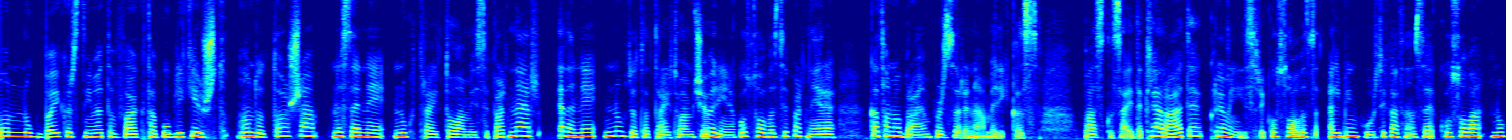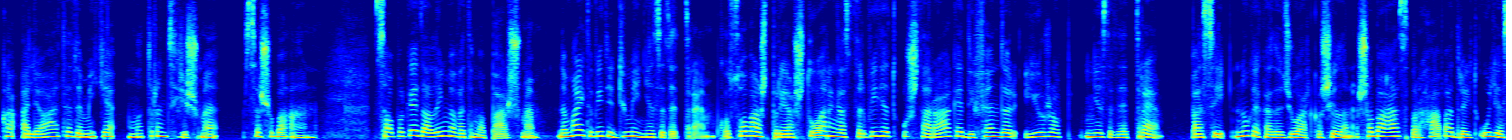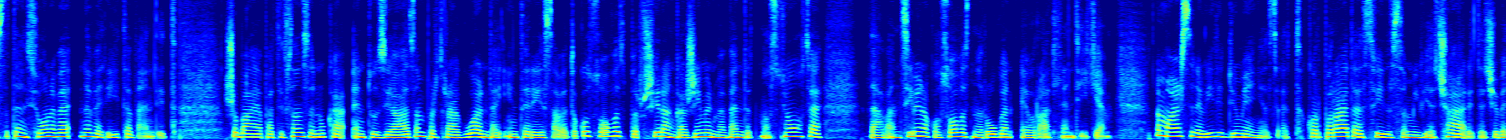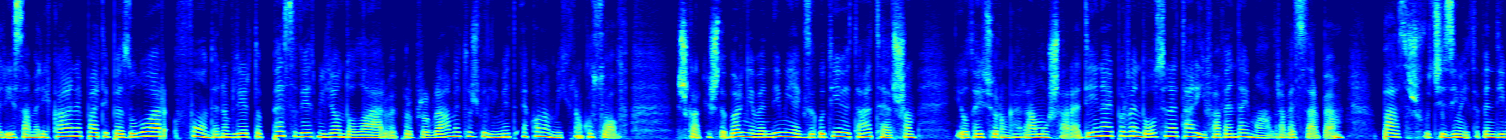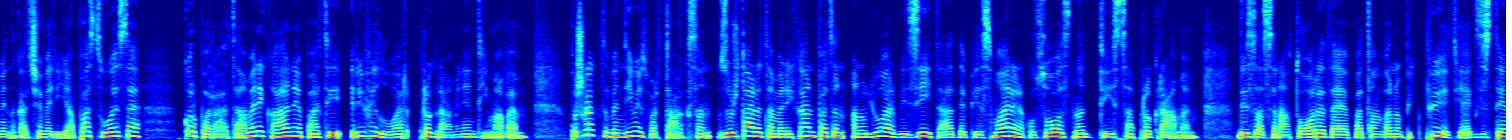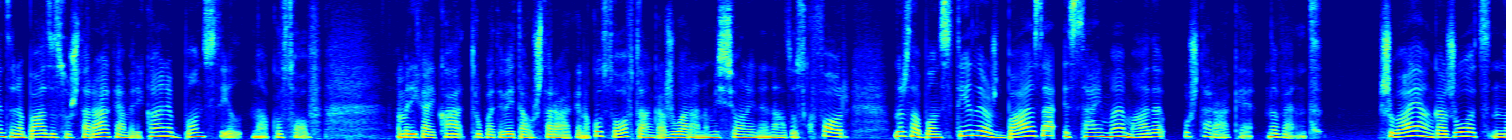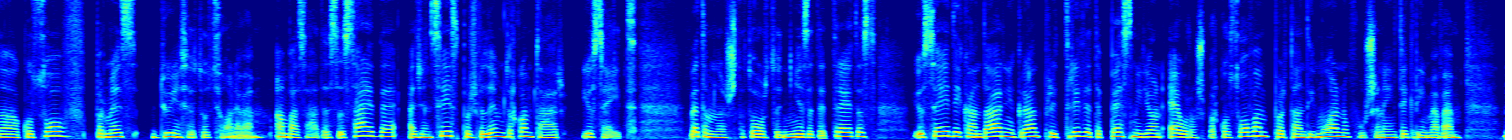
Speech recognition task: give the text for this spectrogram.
Unë nuk bëj kërcënime të vakta publikisht. Unë do të thosha, nëse ne nuk trajtohemi si partnerë, edhe ne nuk do ta trajtojmë Qeverinë e Kosovës si partnere, ka thënë O'Brien për Zërin e Amerikës. Pas kësaj deklarate, kryeministri i Kosovës, Albin Kurti ka thënë se Kosova nuk ka aleate dhe mike më të rëndësishme se SHBA-në. Sa u përket dallimeve të mëparshme, në maj të vitit dy mijë e njëzet e tre, Kosova është përjashtuar nga stërvitjet ushtarake Defender Europe njëzet e tre, pasi nuk e ka dëgjuar këshillën e SHBA-së për hapa drejt uljes së tensioneve në veri të vendit. SHBA-ja pati thënë se nuk ka entuziazëm për të reaguar ndaj interesave të Kosovës, përfshirë angazhimin me vendet mosnjohëse dhe avancimin e Kosovës në rrugën euroatlantike. Në marsin e vitit 2020, korporata e sfidës së mijëvjeçarit e qeverisë amerikane pati pezulluar fonde në vlerë të 50 milionë dollarëve për programe të zhvillimit ekonomik në Kosovë. Shkas kishte bërë një vendim i ekzekutivit të atëhershëm, i udhëhequr nga Ramush Haradinaj për vendosjen e tarifave ndaj mallrave serbe. Pas shfuqizimit të vendimit nga qeveria pasuese, Korporata amerikane pati rifilluar programin e ndihmave. Për shkak të vendimit për taksën, zyrtarët amerikanë patën anuluar vizita dhe pjesëmarrjen e Kosovës në disa programe. Disa senatorë dhe e patën vënë në pikëpyetje ekzistencën e bazës ushtarake amerikane Bondsteel në Kosovë. Amerika i ka trupat e veta ushtarake në Kosovë, të angazhuara në misionin e NATO-s KFOR, ndërsa Bondsteeli është baza e saj më e madhe ushtarake në vend. SHBA-ja angazhohet në Kosovë përmes dy institucioneve, Ambasadës së saj dhe Agjencisë për Zhvillim Ndërkombëtar, USAID. Vetëm në shtator të njëzet e tretës, USAID-i ka ndarë një grant prej tridhjetë e pesë milionë eurosh për Kosovën për ta ndihmuar në fushën e integrimeve.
